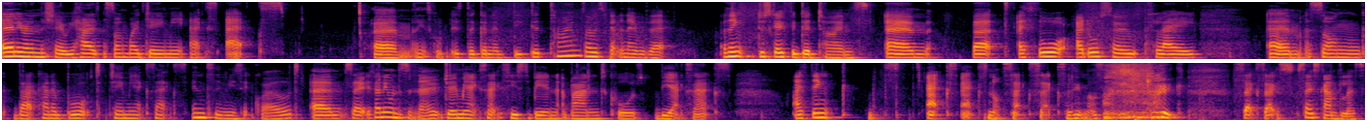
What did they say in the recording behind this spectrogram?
earlier on in the show, we had a song by Jamie XX. Um, I think it's called "Is There Gonna Be Good Times?" I always forget the name of it. I think just go for Good Times. Um, but I thought I'd also play um, a song that kind of brought Jamie XX into the music world. Um, so if anyone doesn't know, Jamie XX used to be in a band called The XX. I think XX, not sex sex. I think that's like sex sex, so scandalous.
